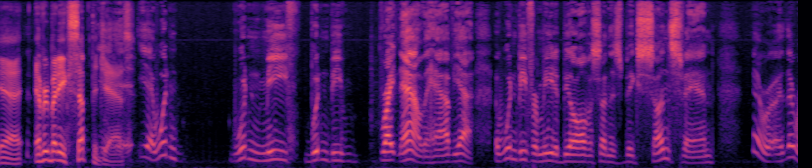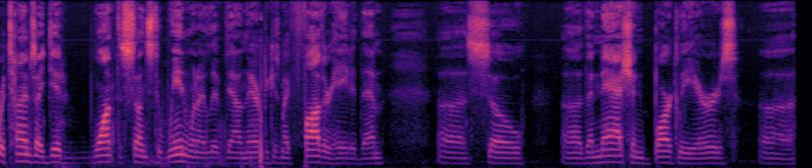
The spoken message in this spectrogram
yeah, everybody except the Jazz. yeah, it wouldn't wouldn't me wouldn't be right now. They have, yeah. It wouldn't be for me to be all of a sudden this big Suns fan. There were there were times I did want the Suns to win when I lived down there because my father hated them. Uh, so uh, the Nash and Barkley errors, uh,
